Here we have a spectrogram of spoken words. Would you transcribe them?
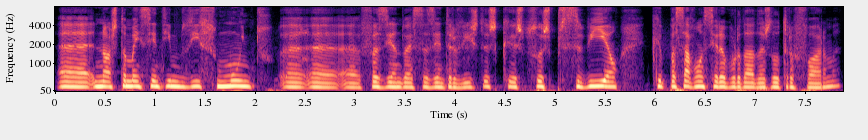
Uh, nós também sentimos isso muito uh, uh, fazendo essas entrevistas, que as pessoas percebiam que passavam a ser abordadas de outra forma,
